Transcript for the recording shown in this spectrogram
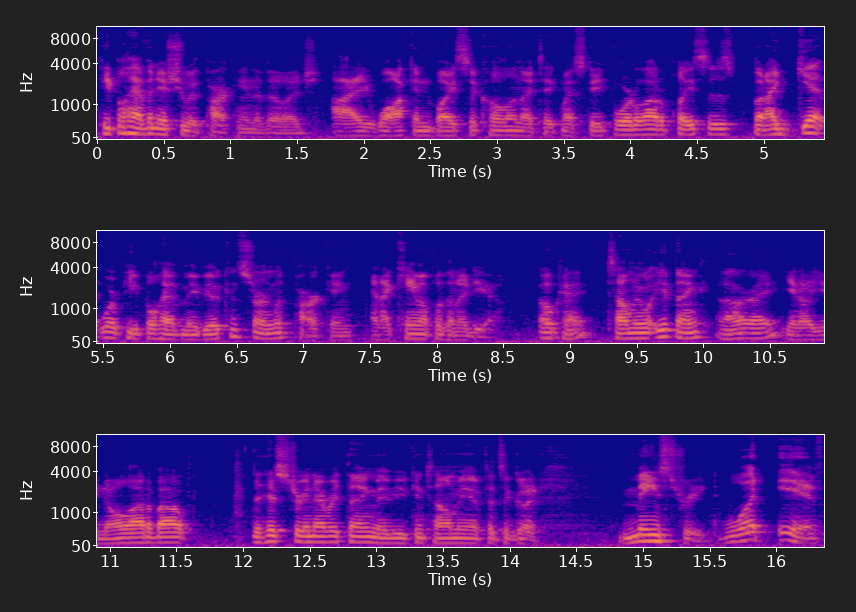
People have an issue with parking in the village. I walk and bicycle and I take my skateboard a lot of places, but I get where people have maybe a concern with parking, and I came up with an idea. Okay. Tell me what you think. All right. You know, you know a lot about the history and everything. Maybe you can tell me if it's a good. Main Street. What if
